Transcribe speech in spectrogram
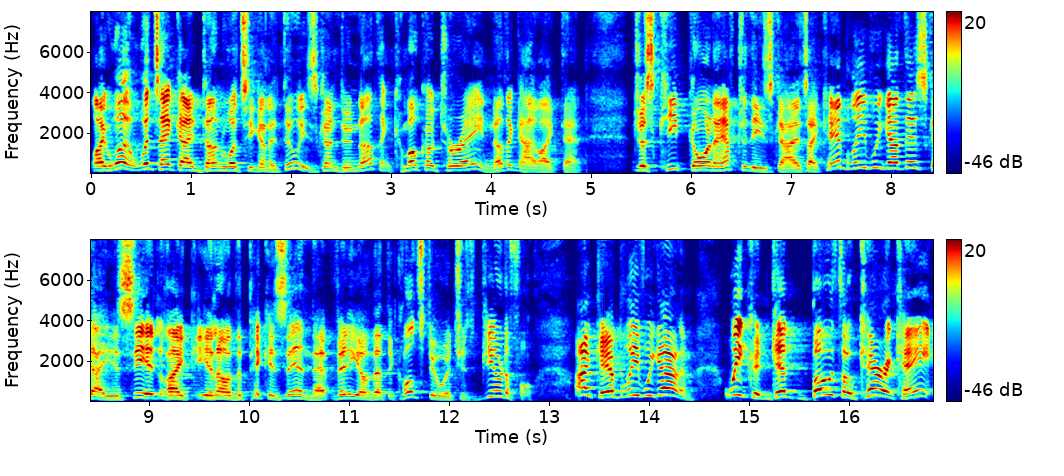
Like, what, what's that guy done? What's he going to do? He's going to do nothing. Kemoko Turay, another guy like that. Just keep going after these guys. I can't believe we got this guy. You see it like, you know, the pick is in, that video that the Colts do, which is beautiful. I can't believe we got him. We could get both Okereke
